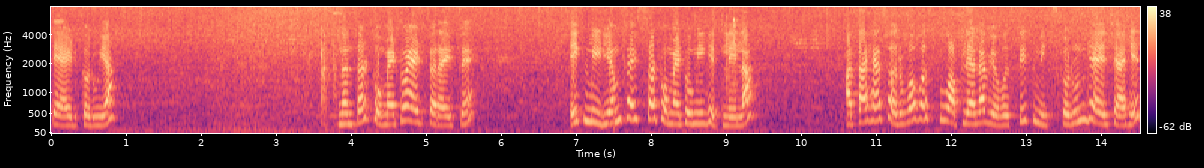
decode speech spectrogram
ते ॲड करूया. नंतर टोमॅटो ॲड करायचे. एक मीडियम साईजचा टोमॅटो मी घेतलेला. आता ह्या सर्व वस्तू आपल्याला व्यवस्थित मिक्स करून घ्यायच्या आहेत.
